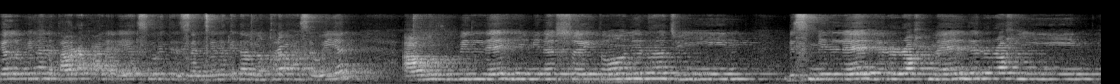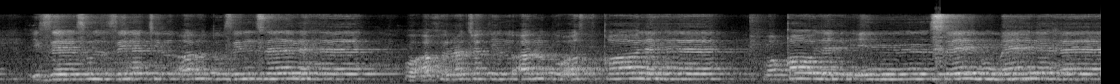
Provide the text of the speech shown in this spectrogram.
يلا بينا نتعرف على آيات سورة الزلزلة كده ونقرأها سويا. أعوذ بالله من الشيطان الرجيم. بسم الله الرحمن الرحيم. إذا زلزلت الأرض زلزالها وأخرجت الأرض أثقالها وقال الإنسان ما لها؟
